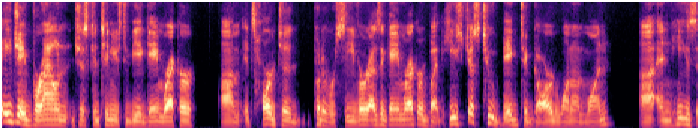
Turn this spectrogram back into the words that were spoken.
AJ Brown just continues to be a game wrecker. Um, it's hard to put a receiver as a game wrecker, but he's just too big to guard one on one. And he's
